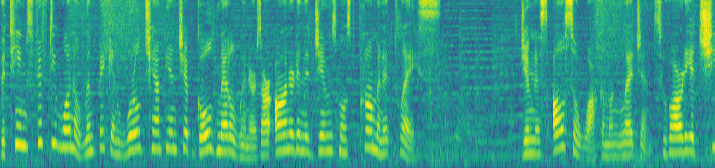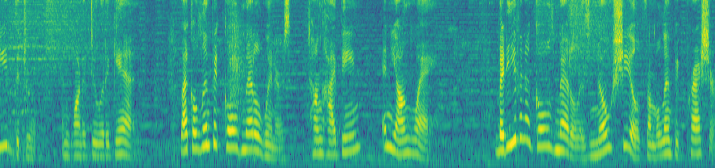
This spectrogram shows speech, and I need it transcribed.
The team's 51 Olympic and World Championship gold medal winners are honored in the gym's most prominent place. Gymnasts also walk among legends who've already achieved the dream and want to do it again, like Olympic gold medal winners Teng Haibin and Yang Wei. But even a gold medal is no shield from Olympic pressure.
